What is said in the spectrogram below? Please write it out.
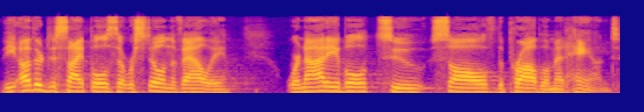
The other disciples that were still in the valley were not able to solve the problem at hand.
